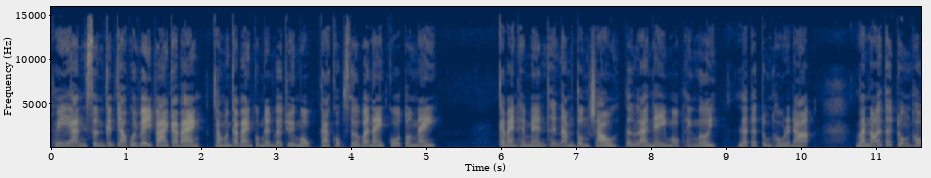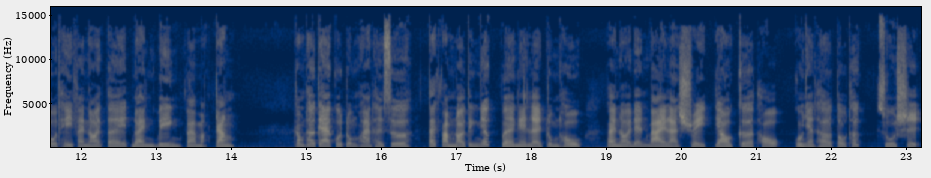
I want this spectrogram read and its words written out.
Thúy Anh xin kính chào quý vị và các bạn. Chào mừng các bạn cùng đến với chuyên mục ca khúc xưa và nay của tuần này. Các bạn thân mến, thứ năm tuần sau, tức là ngày 1 tháng 10, là Tết Trung Thu rồi đó. Mà nói tới Trung Thu thì phải nói tới đoàn viên và mặt trăng. Trong thơ ca của Trung Hoa thời xưa, tác phẩm nổi tiếng nhất về ngày lễ Trung Thu phải nói đến bài là Sủy Tiêu Cơ Thổ của nhà thơ Tô Thức, Xu Shi.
